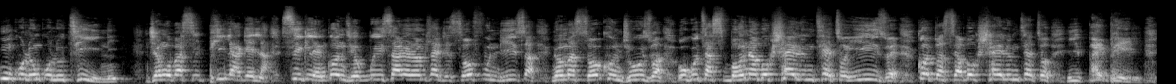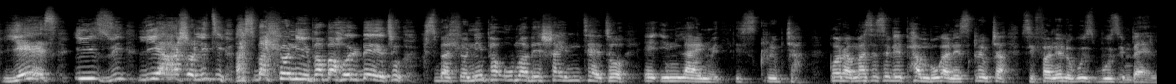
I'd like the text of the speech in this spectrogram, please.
uNkulunkulu uthini. Njengoba siphila ke la sikule nkonzo yokubuyisana namhlanje sofundiswa noma sokhunjuzwa ukuthi asibona bokushayela imithetho yizwe kodwa siyabokushayela imithetho iBhayibheli yes izwi liyasho lithi asibahlonipha abaholi bethu sibahlonipha uma beshaya imithetho in line with iscripture kodwa mase sebephambuka nescripture sifanele ukuzibuza impela.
